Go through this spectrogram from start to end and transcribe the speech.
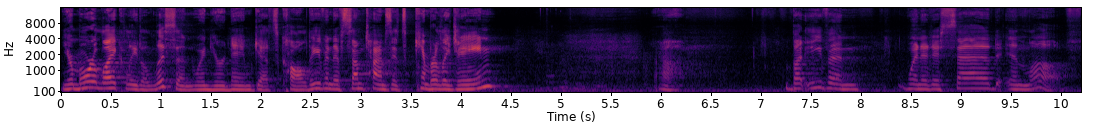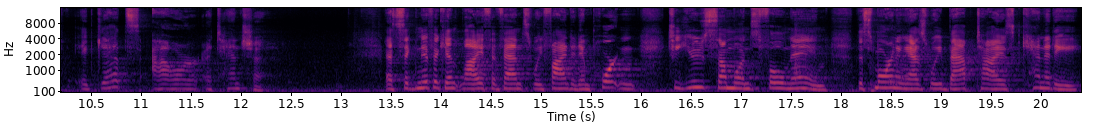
You're more likely to listen when your name gets called, even if sometimes it's Kimberly Jean. Uh, but even when it is said in love, it gets our attention. At significant life events, we find it important to use someone's full name. This morning, as we baptized Kennedy,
